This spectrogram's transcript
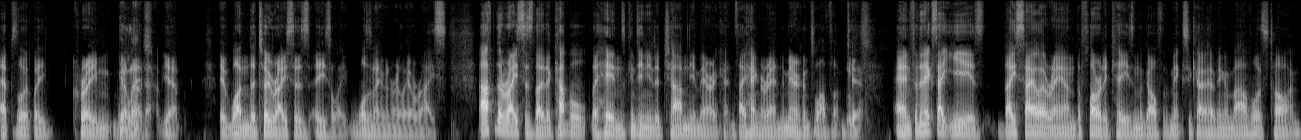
absolutely cream Went Galatea. nuts. Yeah. It won the two races easily. Wasn't even really a race. After the races, though, the couple, the Henns, continue to charm the Americans. They hang around. The Americans love them. Yeah. And for the next eight years, they sail around the Florida Keys and the Gulf of Mexico having a marvelous time.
